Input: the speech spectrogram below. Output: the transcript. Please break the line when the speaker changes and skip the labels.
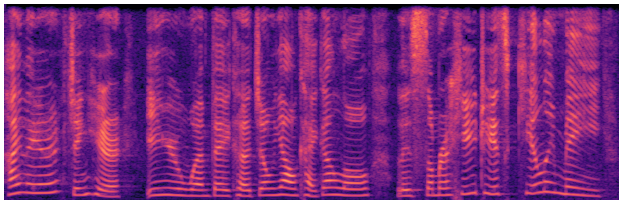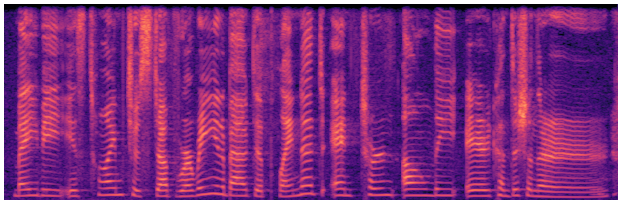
Hi there, Jane here. 英语文备课中要开杠喽！This summer heat is killing me. Maybe it's time to stop worrying about the planet and turn on the air conditioner.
